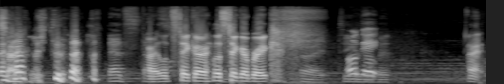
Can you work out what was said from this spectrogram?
Exactly. That's, that's All right, let's take our let's take our break. All right. See you guys in a Okay. bit. All right.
